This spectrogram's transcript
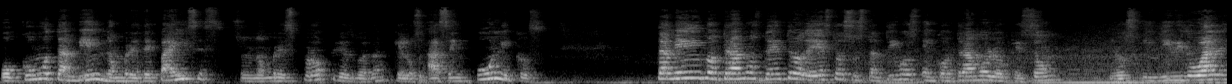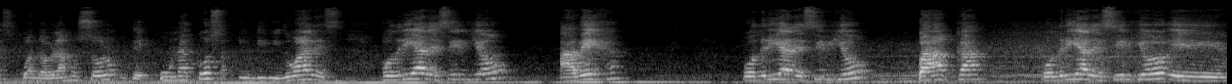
o como también nombres de países. Son nombres propios, ¿verdad? Que los hacen únicos. También encontramos dentro de estos sustantivos, encontramos lo que son los individuales, cuando hablamos solo de una cosa, individuales podría decir yo abeja, podría decir yo vaca, podría decir yo, eh,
